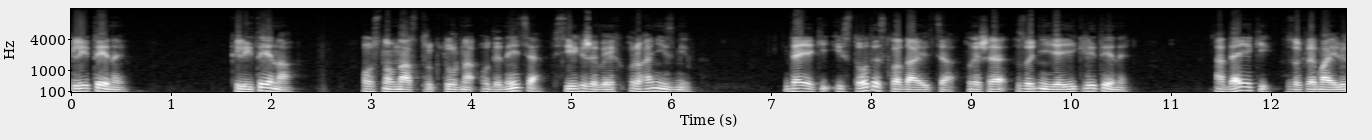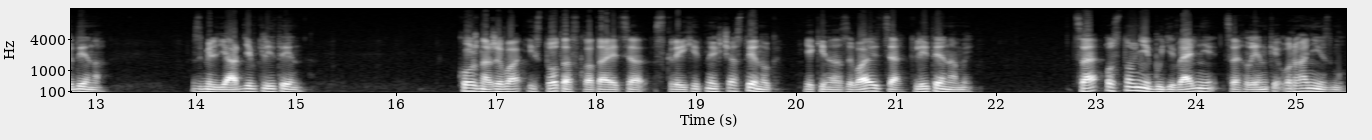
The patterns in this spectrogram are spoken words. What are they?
Клітини. Клітина основна структурна одиниця всіх живих організмів. Деякі істоти складаються лише з однієї клітини, а деякі, зокрема і людина, з мільярдів клітин. Кожна жива істота складається з крихітних частинок, які називаються клітинами. Це основні будівельні цеглинки організму.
